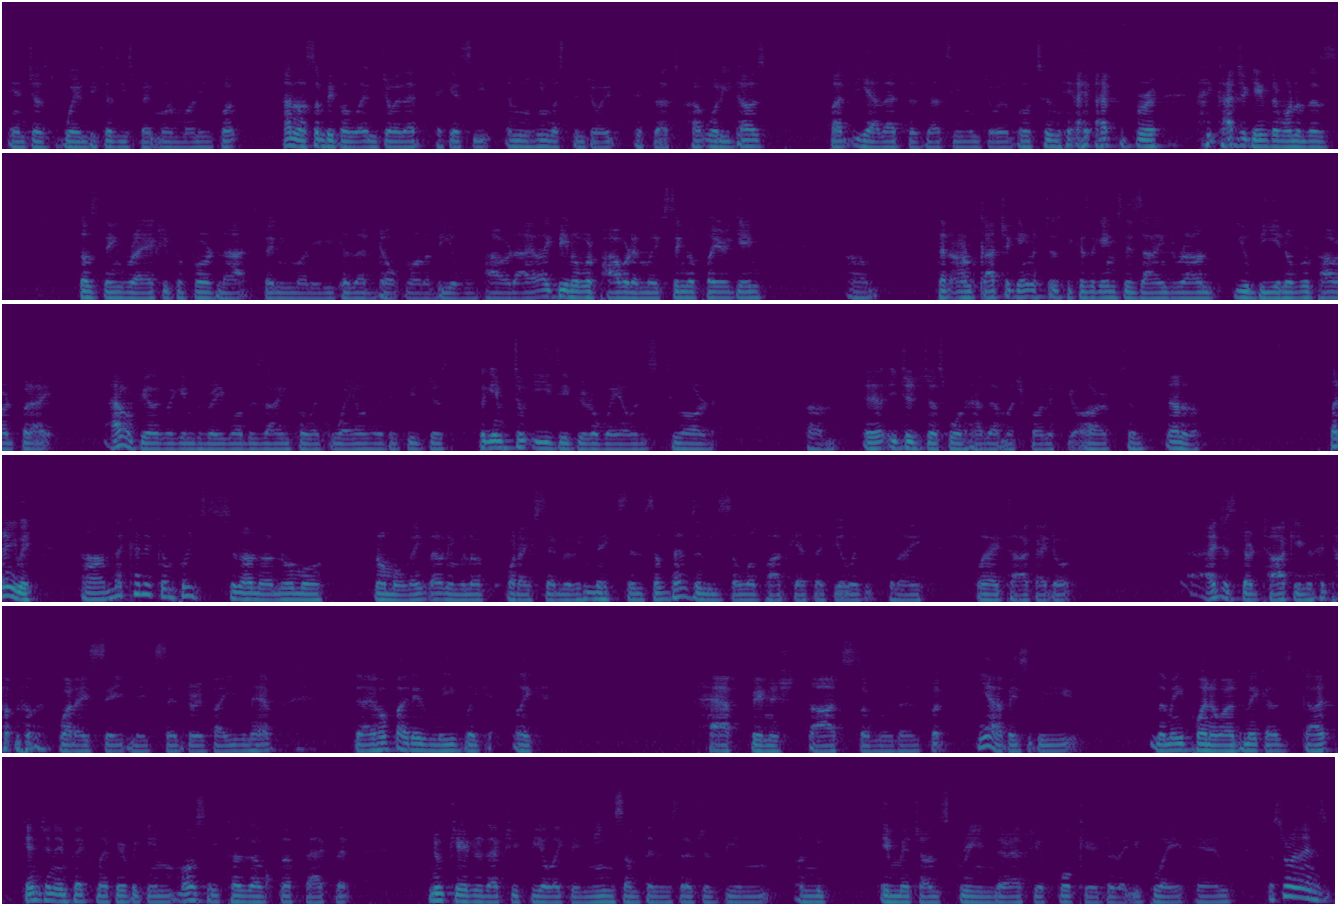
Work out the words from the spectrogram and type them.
and just win because you spent more money. But I don't know. Some people enjoy that. I guess he. I mean, he must enjoy it if that's what he does. But yeah, that does not seem enjoyable to me. I, I prefer gacha games are one of those those things where I actually prefer not spending money because I don't want to be overpowered. I like being overpowered in like single player games um, that aren't gacha games just because the game's designed around you being overpowered. But I I don't feel like the game's very well designed for like whales. I think you just the game's too easy if you're a whale and it's too hard um, it, it just just won't have that much fun if you are. So I don't know. But anyway, um, that kind of completes around a normal normal length. I don't even know if what I said really makes sense. Sometimes in these solo podcasts, I feel like when I when I talk, I don't. I just start talking and I don't know if what I say makes sense or if I even have. That I hope I didn't leave like like half finished thoughts somewhere there. But yeah, basically, the main point I wanted to make is God Genshin Impact's my favorite game mostly because of the fact that new characters actually feel like they mean something instead of just being a new image on screen. They're actually a full character that you play, and the storylines.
